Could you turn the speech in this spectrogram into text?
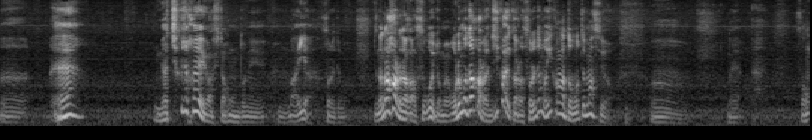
い。うん、え？めちゃくちゃ早いよ、明日、本当に。まあいいや、それでも。七原だからすごいと思う。俺もだから次回からそれでもいいかなと思ってますよ。うん。ね。そ、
